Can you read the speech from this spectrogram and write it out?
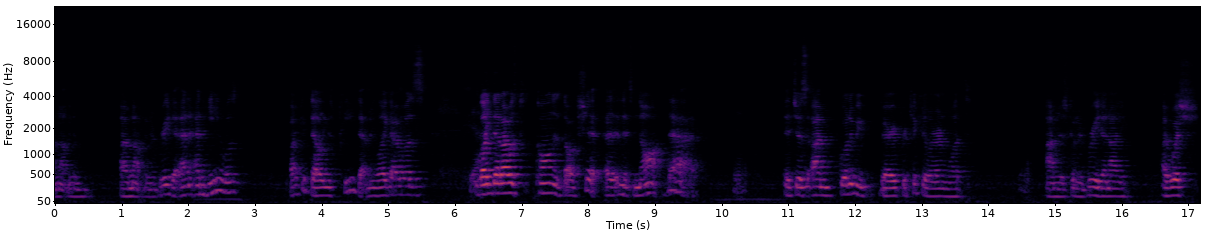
I'm not gonna, I'm not gonna breed it, and and he was, I could tell he was peeved at me, like I was, Yeah. like that I was calling his dog shit, and it's not that. Yeah. It just I'm going to be very particular in what I'm just going to breed, and I, I wish,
